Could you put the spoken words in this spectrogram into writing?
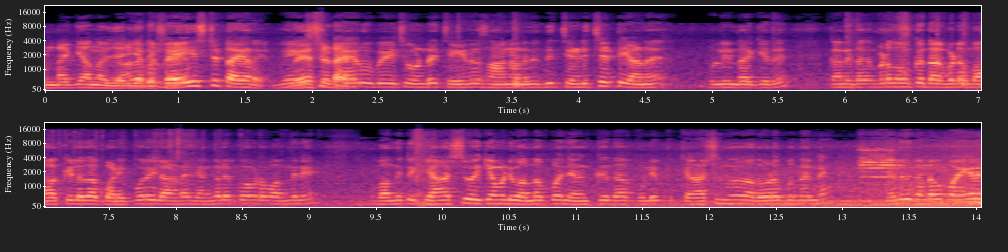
ഉണ്ടാക്കിയാന്ന് വിചാരിക്കും വേസ്റ്റ് ടയർ വേസ്റ്റ് ടയർ ഉപയോഗിച്ചുകൊണ്ട് ചെയ്ത സാധനമാണ് ഇത്. ചെടിച്ചട്ടിയാണ് പുള്ളി ഉണ്ടാക്കിയത്. കാരണം ഇത് ഇവിടെ നോക്കുക ഇവിടെ ബാക്കിയുള്ളത് ആ പണിപ്പുറയിലാണ് ഞങ്ങളിപ്പോൾ ഇവിടെ വന്നിന് വന്നിട്ട് ക്യാഷ് ചോദിക്കാൻ വേണ്ടി വന്നപ്പോൾ ഞങ്ങൾക്ക് ഇതാ പുള്ളി ക്യാഷ് നിന്ന് അതോടൊപ്പം തന്നെ ഞങ്ങളിത് കണ്ടപ്പോൾ ഭയങ്കര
